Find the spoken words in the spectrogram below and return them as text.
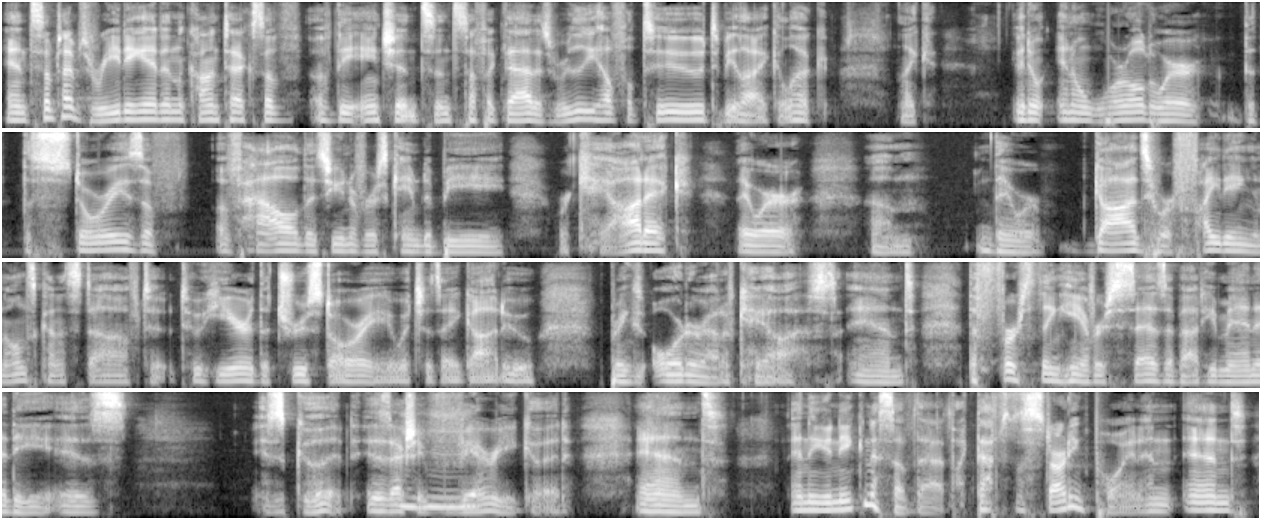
and sometimes reading it in the context of of the ancients and stuff like that is really helpful too to be like look like you know in a world where the, the stories of of how this universe came to be were chaotic they were um, they were gods who were fighting and all this kind of stuff to to hear the true story which is a god who brings order out of chaos. And the first thing he ever says about humanity is is good. It is actually mm-hmm. very good. And and the uniqueness of that, like that's the starting point. And and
